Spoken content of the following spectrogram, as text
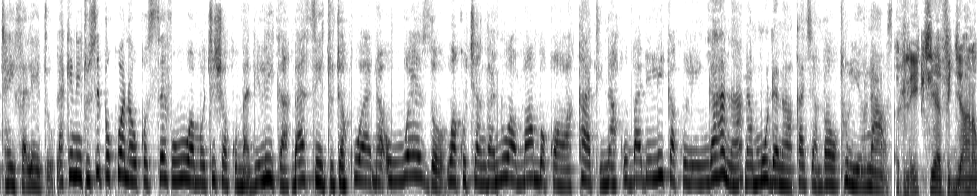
taifa letu. Lakini tusipokuwa na ukosefu huu wa motisha wa kubadilika, basi tutakuwa na uwezo wa kuchanganua mambo kwa wakati na kubadilika kulingana na muda na wakati ambao tulionao. Licha ya vijana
